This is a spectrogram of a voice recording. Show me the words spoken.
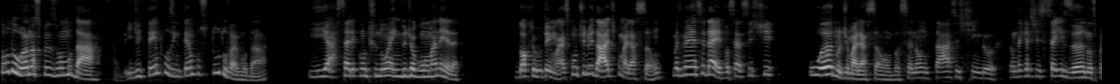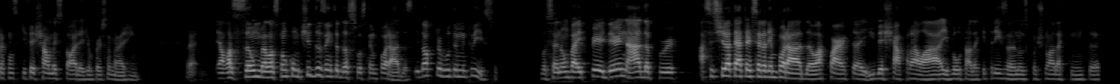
Todo ano as coisas vão mudar, sabe? E de tempos em tempos tudo vai mudar e a série continua indo de alguma maneira. Doctor Who tem mais continuidade que Malhação, mas mesmo essa ideia, você assiste o ano de Malhação, você não tá assistindo, você não tem que assistir seis anos para conseguir fechar uma história de um personagem. É, elas são, elas estão contidas dentro das suas temporadas. E Doctor Who tem muito isso. Você não vai perder nada por assistir até a terceira temporada ou a quarta e deixar pra lá e voltar daqui três anos, continuar da quinta,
